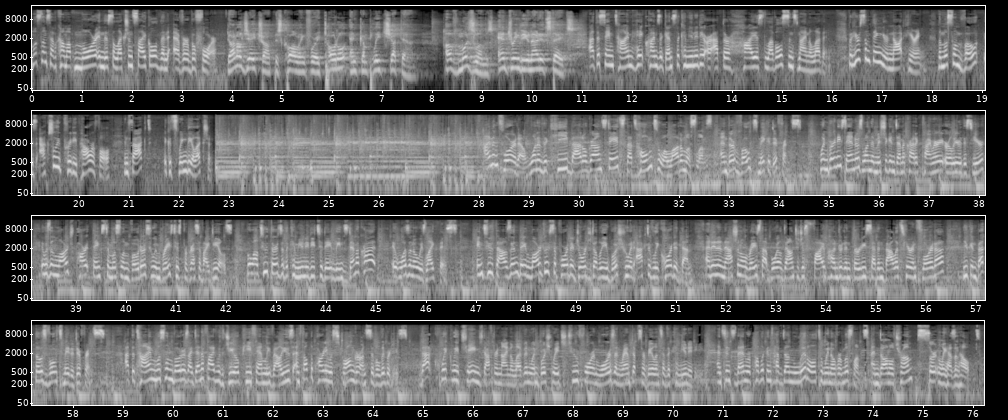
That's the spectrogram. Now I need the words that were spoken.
Muslims have come up more in this election cycle than ever before. Donald J. Trump is calling for a total and complete shutdown of Muslims entering the United States. At the same time, hate crimes against the community are at their highest levels since 9 11. But here's something you're not hearing the Muslim vote is actually pretty powerful. In fact, it could swing the election. I'm in Florida, one of the key battleground states that's home to a lot of Muslims, and their votes make a difference. When Bernie Sanders won the Michigan Democratic primary earlier this year, it was in large part thanks to Muslim voters who embraced his progressive ideals. But while two thirds of the community today leans Democrat, it wasn't always like this. In 2000, they largely supported George W. Bush, who had actively courted them. And in a national race that boiled down to just 537 ballots here in Florida, you can bet those votes made a difference. At the time, Muslim voters identified with GOP family values and felt the party was stronger on civil liberties. That quickly changed after 9 11 when Bush waged two foreign wars and ramped up surveillance of the community. And since then, Republicans have done little to win over Muslims, and Donald Trump certainly hasn't helped.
